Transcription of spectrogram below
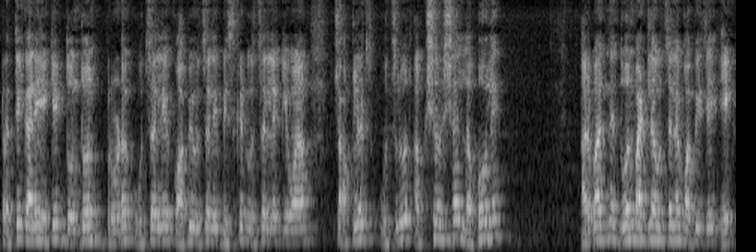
प्रत्येकाने एक एक दोन दोन प्रोडक्ट उचलले कॉफी उचलले बिस्किट उचलले किंवा चॉकलेट्स उचलून अक्षरशः लपवले. अरबाजने दोन बाटल्या उचलल्या कॉफीचे एक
